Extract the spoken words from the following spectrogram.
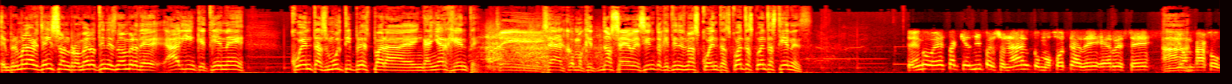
en primer lugar, Jason Romero, tienes nombre de alguien que tiene cuentas múltiples para engañar gente. Sí. O sea, como que, no sé, siento que tienes más cuentas. ¿Cuántas cuentas tienes? Tengo esta que es mi personal como JDRC Ah. guion bajo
